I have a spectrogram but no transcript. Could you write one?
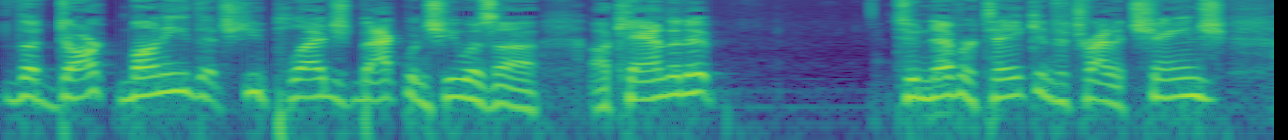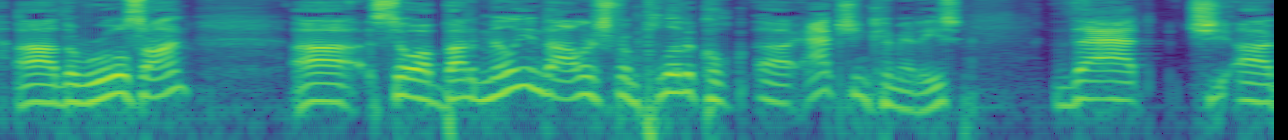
the dark money that she pledged back when she was a, a candidate to never take and to try to change uh, the rules on. Uh, so about a million dollars from political uh, action committees that uh,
